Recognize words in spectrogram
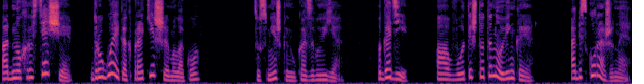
Одно хрустящее, другое, как прокисшее молоко». С усмешкой указываю я. «Погоди, а вот и что-то новенькое, обескураженное.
